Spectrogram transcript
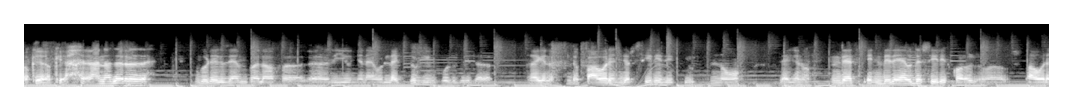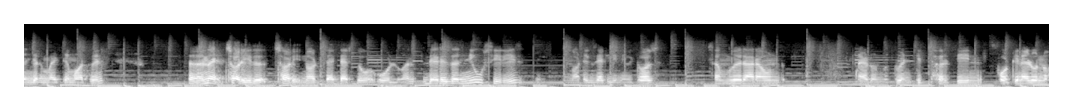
Okay, okay. Another uh, good example of a, a reunion I would like to give would be the like you know the Power Rangers series. If you know, like you know that in they have the series called uh, Power Ranger Mighty Morphin. Uh, no, sorry, the sorry, not that. That's the old one. There is a new series, not exactly new. It was somewhere around I don't know 2013, 14. I don't know.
